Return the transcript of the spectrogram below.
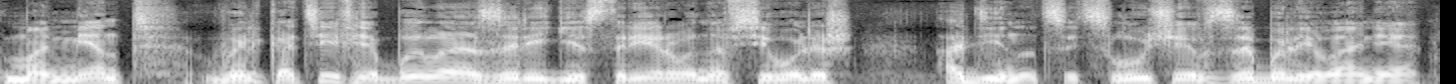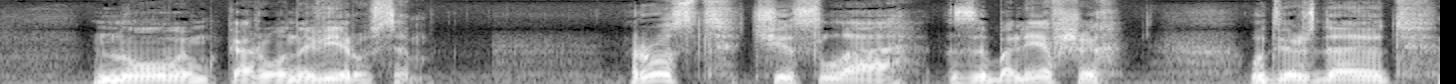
момент в Эль-Катифе было зарегистрировано всего лишь 11 случаев заболевания – новым коронавирусом. Рост числа заболевших, утверждают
